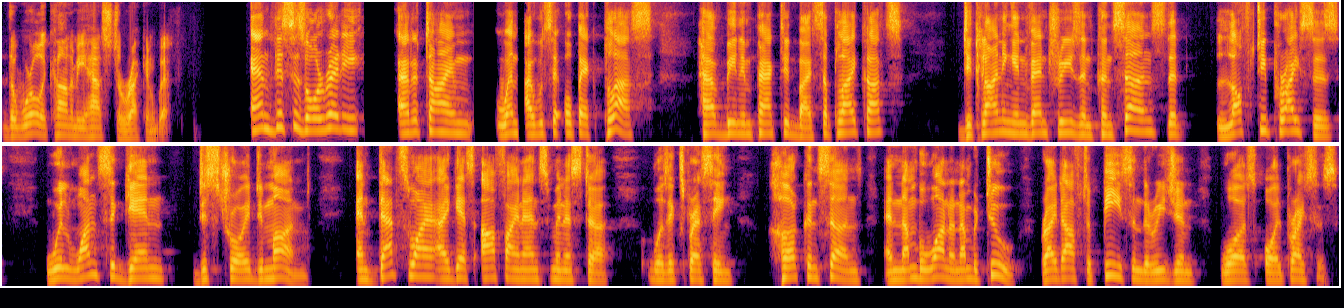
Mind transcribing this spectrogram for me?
the world economy has to reckon with. And this is already at a time when I would say OPEC plus have been impacted by supply cuts, declining inventories, and concerns that lofty prices will once again destroy demand. And that's why I guess our finance minister was expressing her concerns. And number one or number two, right after peace in the region, was oil prices.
